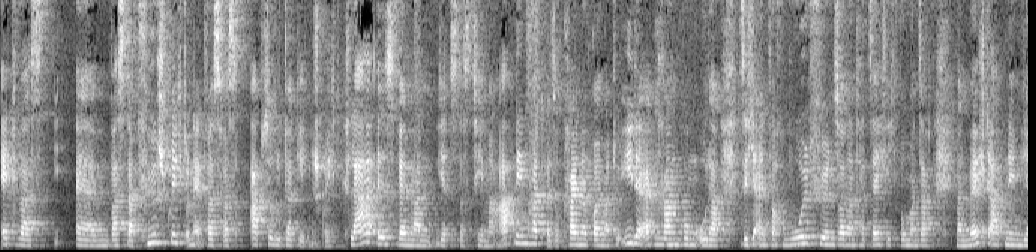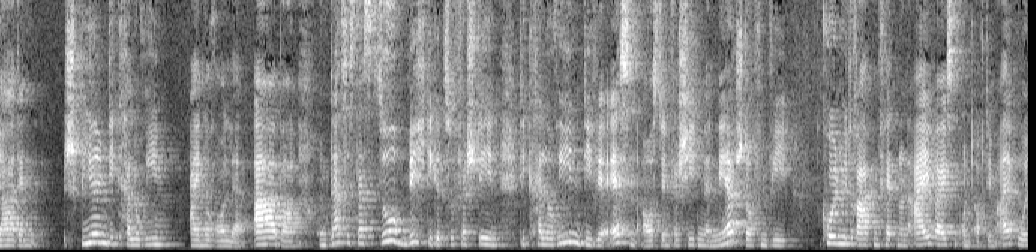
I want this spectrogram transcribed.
etwas ähm, was dafür spricht und etwas, was absolut dagegen spricht. Klar ist, wenn man jetzt das Thema Abnehmen hat, also keine rheumatoide Erkrankung mhm. oder sich einfach wohlfühlen, sondern tatsächlich, wo man sagt, man möchte abnehmen, ja, dann spielen die Kalorien eine Rolle. Aber, und das ist das so Wichtige zu verstehen, die Kalorien, die wir essen aus den verschiedenen Nährstoffen wie Kohlenhydraten, Fetten und Eiweißen und auch dem Alkohol,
